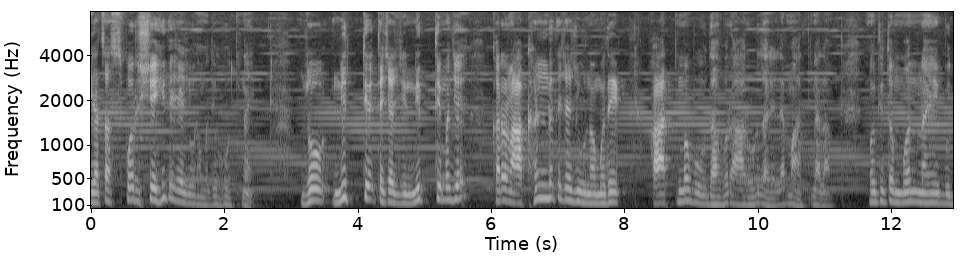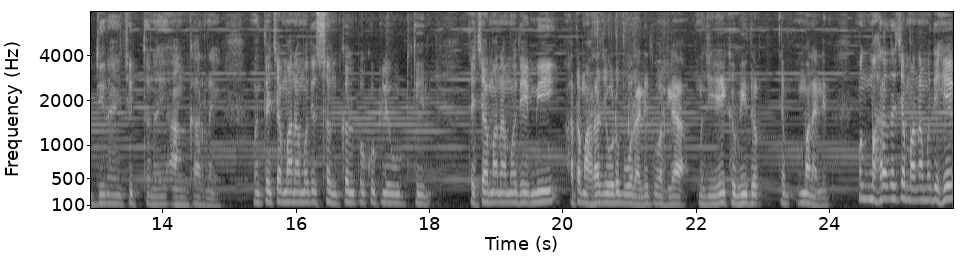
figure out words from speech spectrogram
याचा स्पर्शही त्याच्या जीवनामध्ये होत नाही. जो नित्य त्याच्या जी नित्य म्हणजे कारण अखंड त्याच्या जीवनामध्ये आत्मबोधावर आरूढ झालेल्या महात्म्याला. मग तिथं मन नाही बुद्धी नाही चित्त नाही अहंकार नाही. मग त्याच्या मनामध्ये संकल्प कुठले उठतील? त्याच्या मनामध्ये मी आता महाराज एवढं बोलालेत वरल्या म्हणजे एकविध त्या म्हणालेत. मग महाराजाच्या मनामध्ये हे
